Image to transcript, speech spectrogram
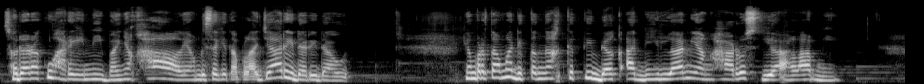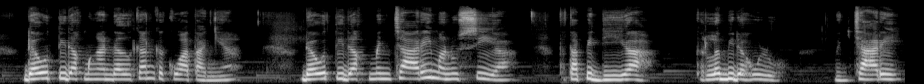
Saudaraku, hari ini banyak hal yang bisa kita pelajari dari Daud. Yang pertama, di tengah ketidakadilan yang harus dia alami, Daud tidak mengandalkan kekuatannya. Daud tidak mencari manusia, tetapi dia terlebih dahulu mencari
